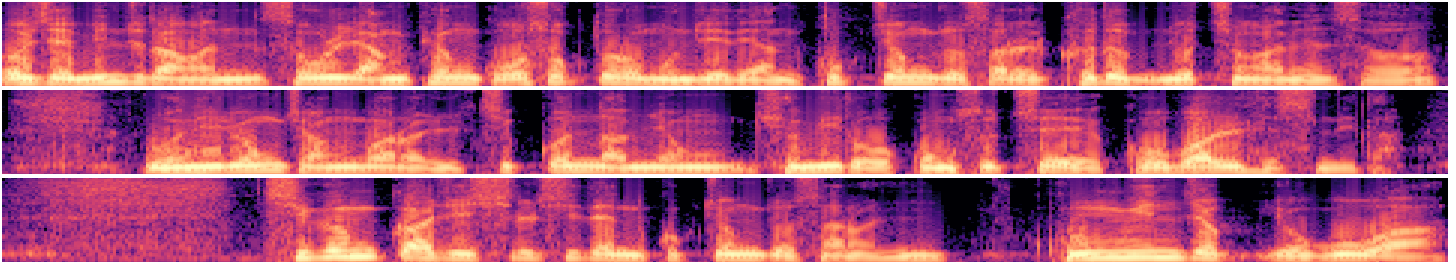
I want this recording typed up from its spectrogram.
어제 민주당은 서울 양평 고속도로 문제에 대한 국정조사를 거듭 요청하면서 원희룡 장관을 직권남용 혐의로 공수처에 고발했습니다. 지금까지 실시된 국정조사는 국민적 요구와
